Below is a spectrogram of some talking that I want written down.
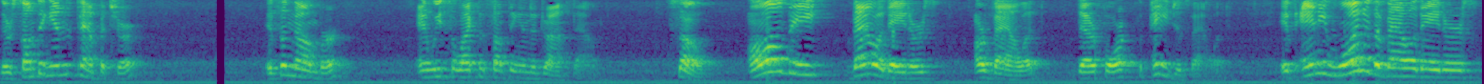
There's something in the temperature. It's a number, and we selected something in the dropdown. So all the validators are valid. Therefore, the page is valid. If any one of the validators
